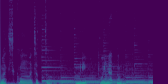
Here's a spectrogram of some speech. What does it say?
マチコンはちょっと無理っぽいなと思った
